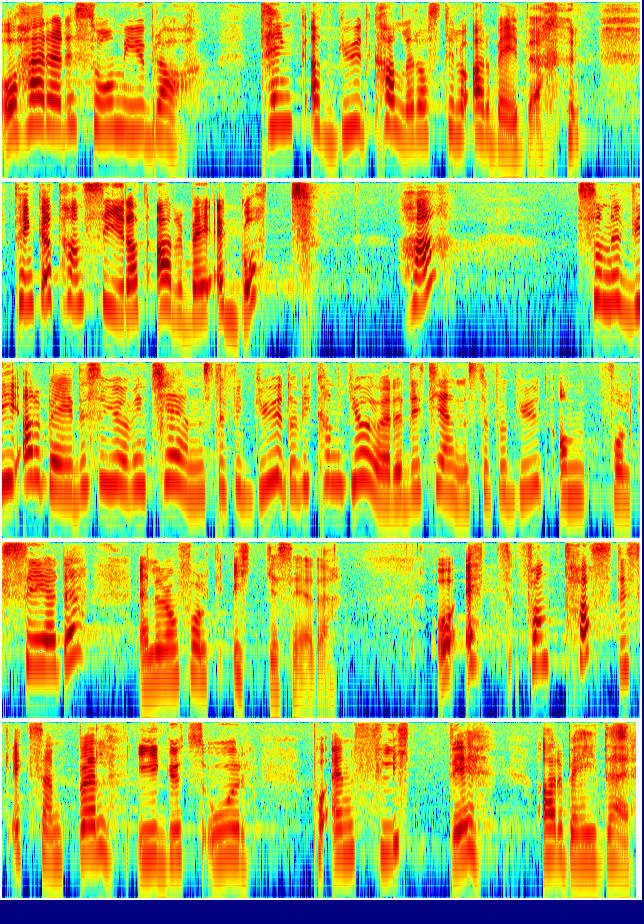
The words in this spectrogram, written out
Og her er det så mye bra. Tenk at Gud kaller oss til å arbeide. Tenk at han sier at arbeid er godt. Hæ? Så når vi arbeider, så gjør vi en tjeneste for Gud. Og vi kan gjøre de tjeneste for Gud om folk ser det, eller om folk ikke ser det. Og et fantastisk eksempel i Guds ord på en flittig arbeider,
